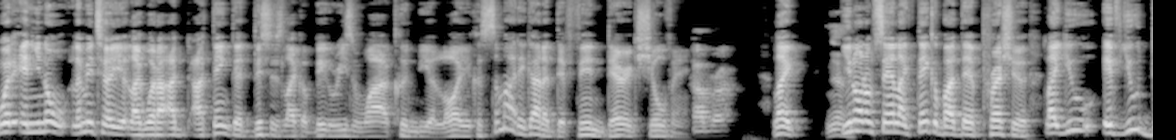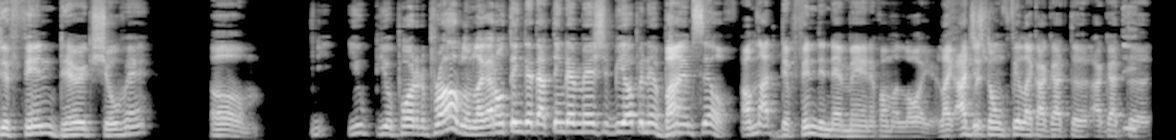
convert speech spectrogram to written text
Well, and you know, let me tell you, like what I I think that this is like a big reason why I couldn't be a lawyer because somebody got to defend Derek Chauvin. Huh, bro? Like Yeah. you know what I'm saying? Like think about that pressure. Like you, if you defend Derek Chauvin, um, y- you you're part of the problem. Like I don't think that I think that man should be up in there by himself. I'm not defending that man if I'm a lawyer. Like I just don't feel like I got the I got the,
